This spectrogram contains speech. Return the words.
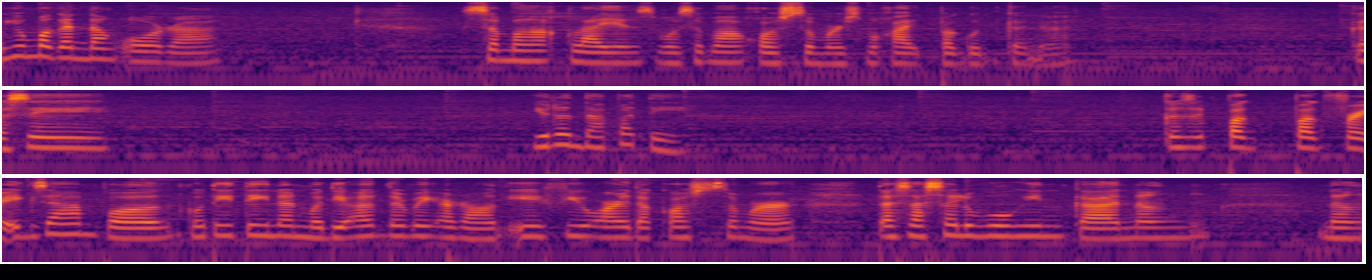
yung magandang aura sa mga clients mo, sa mga customers mo kahit pagod ka na. Kasi, yun ang dapat eh. Kasi pag, pag for example, kung titingnan mo the other way around, if you are the customer, tapos sasalubungin ka ng, ng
